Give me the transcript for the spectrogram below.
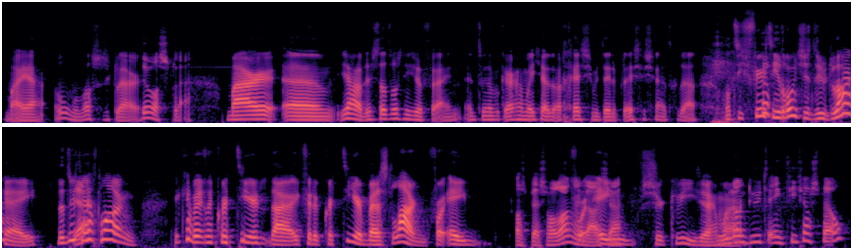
Maar ja, oh, mijn was is klaar. Dat was klaar. Maar ehm, ja, dus dat was niet zo fijn. En toen heb ik eigenlijk een beetje uit agressie meteen de PlayStation uitgedaan. Want die 14 rondjes duurt lang, hé. Dat duurt Ja? echt lang. Ik heb echt een kwartier. Nou, ik vind een kwartier best lang voor één, is best wel lang voor ja. één circuit, zeg maar. Hoe lang duurt een FIFA-spel?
